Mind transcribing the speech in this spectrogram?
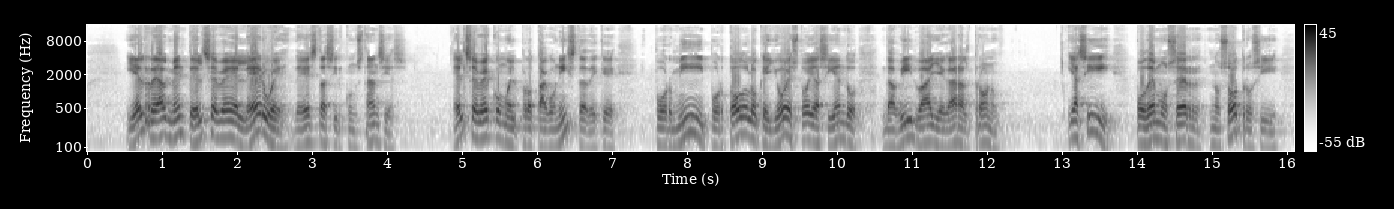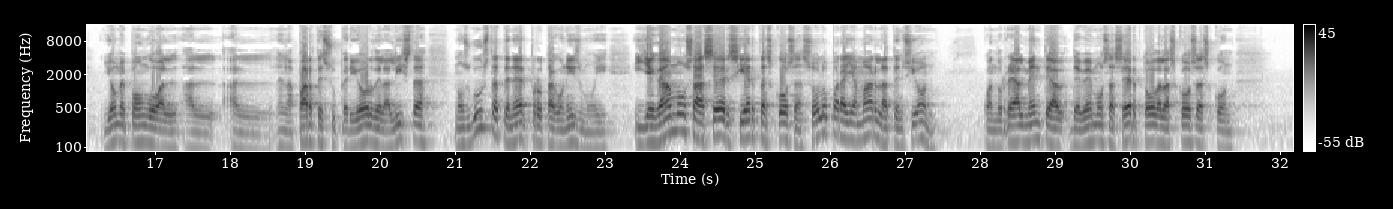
Y él realmente, él se ve el héroe de estas circunstancias. Él se ve como el protagonista de que por mí y por todo lo que yo estoy haciendo, David va a llegar al trono. Y así podemos ser nosotros y yo me pongo al, en la parte superior de la lista, nos gusta tener protagonismo y, y llegamos a hacer ciertas cosas solo para llamar la atención, cuando realmente debemos hacer todas las cosas con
